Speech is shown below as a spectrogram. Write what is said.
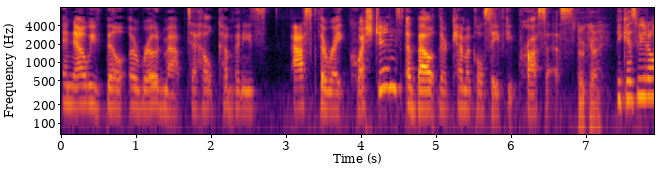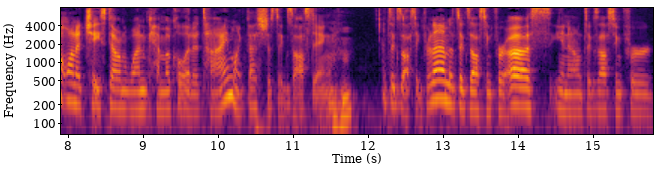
and now we've built a roadmap to help companies ask the right questions about their chemical safety process Okay. because we don't want to chase down one chemical at a time. Like that's just exhausting. Mm-hmm. It's exhausting for them. It's exhausting for us. You know, it's exhausting for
